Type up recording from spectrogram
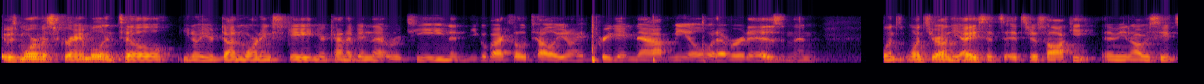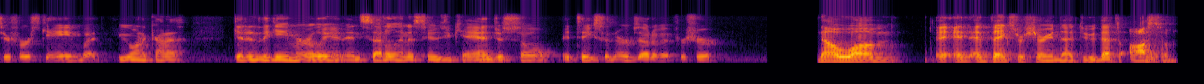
it was more of a scramble until you know you're done morning skate and you're kind of in that routine and you go back to the hotel. You know, a pregame nap, meal, whatever it is, and then once once you're on the ice, it's it's just hockey. I mean, obviously it's your first game, but you want to kind of get into the game early and, and settle in as soon as you can, just so it takes the nerves out of it for sure. Now, um, and and thanks for sharing that, dude. That's awesome.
